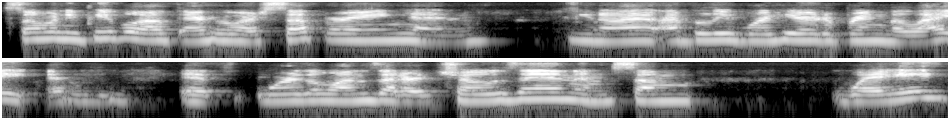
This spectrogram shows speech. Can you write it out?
so many people out there who are suffering and you know, I, I believe we're here to bring the light and if we're the ones that are chosen and some way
